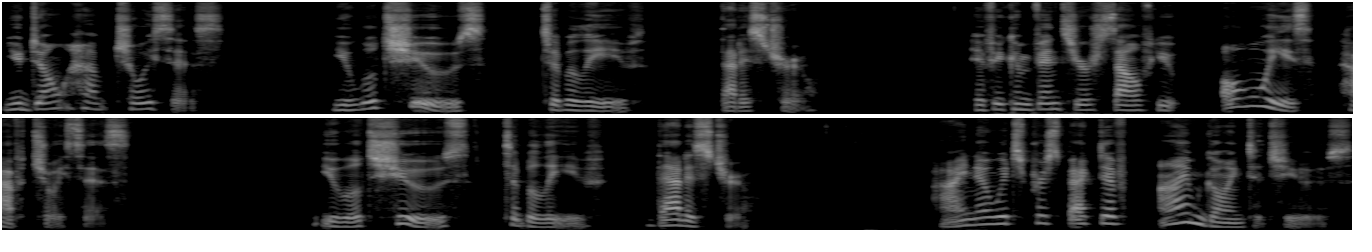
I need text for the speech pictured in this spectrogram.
you don't have choices, you will choose to believe that is true if you convince yourself you always have choices, you will choose to believe that is true. I know which perspective I'm going to choose.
